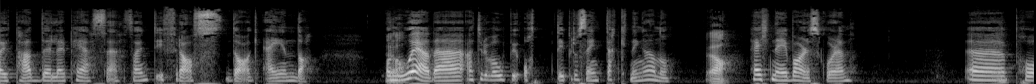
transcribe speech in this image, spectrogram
iPad eller PC sant, ifra dag én, da. Og Ja. nå er det jeg tror det var oppe i 80 dekning her nå. Ja. Helt ned i barneskolen. Eh, på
